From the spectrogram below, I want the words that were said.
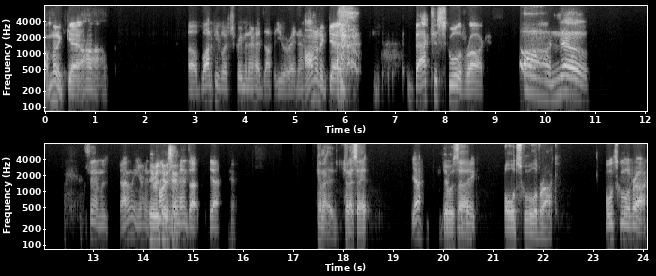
I'm gonna get. Ah, Oh, a lot of people are screaming their heads off at you right now. I'm gonna get. Back to School of Rock. Oh no, Sam was. I don't think your hands. It was- it was your him. hands up. Yeah. Yeah, Can I can I say it? yeah. It was, They're uh, big. Old School of Rock. old school of rock.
